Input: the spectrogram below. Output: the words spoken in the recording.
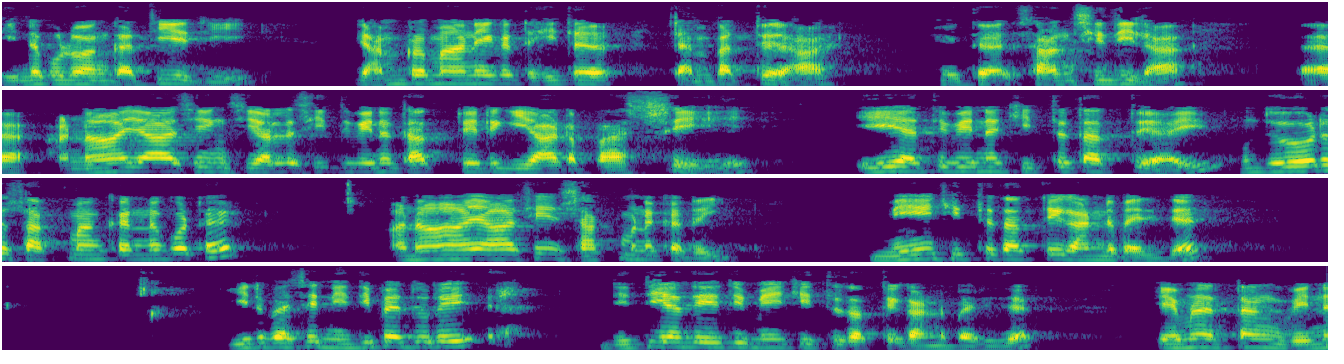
ඉන්න පුළුවන් ගතියේදී යම් ප්‍රමාණයකට හිත තැම්පත් වෙලා හිත සංසිඳිලා අනායාසයෙන් සියල්ල සිද්ධ වෙන තත්වයට ගියාට පස්සේ ඒ ඇති වෙන චිත්ත tattවයයි හොඳට සක්මන් කරනකොට අනායාසයෙන් සක්මනකදී මේ චිත්ත tattවේ ගන්න බැරිද? ඊට පස්සේ නිදිපැදුරේ නිතියඳේදී මේ චිත්ත tattවේ ගන්න බැරිද? එහෙම නැත්නම් වෙන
